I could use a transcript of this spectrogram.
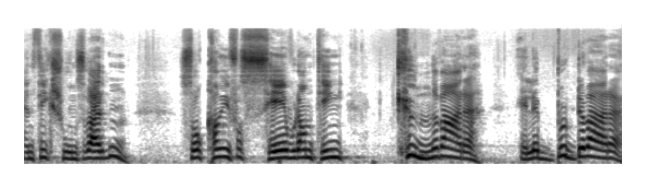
en fiksjonsverden, så kan vi få se hvordan ting kunne være, eller burde være.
